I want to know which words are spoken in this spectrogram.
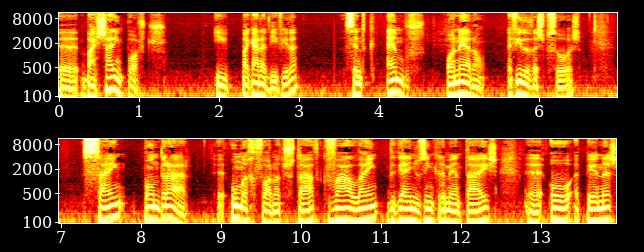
eh, baixar impostos e pagar a dívida, sendo que ambos oneram a vida das pessoas, sem ponderar uh, uma reforma do Estado que vá além de ganhos incrementais uh, ou apenas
